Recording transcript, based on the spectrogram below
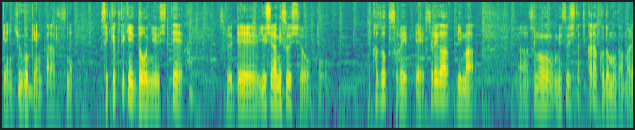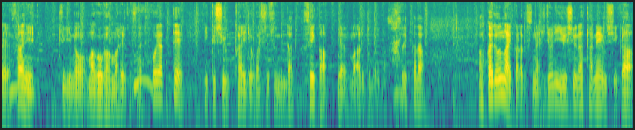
県兵庫県からですね、うん、積極的に導入して、はい、それで優秀なメス牛をこう数多く揃えてそれが今あそのメス牛たちから子供が生まれ、うん、さらに次の孫が生まれですね、うん、こうやって育種改良が進んだ成果でもあると思います。はい、それから北海道内からですね非常に優秀な種牛が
